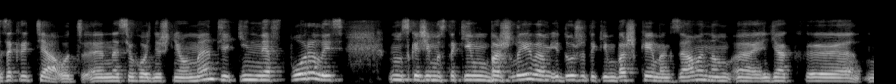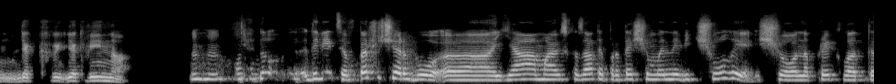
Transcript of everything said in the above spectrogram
закриття? От е, на сьогоднішній момент, які не впорались, ну скажімо, з таким важливим і дуже таким важким екзаменом, е, як як, як війна? Угу. Ну, дивіться, в першу чергу я маю сказати про те, що ми не відчули, що, наприклад,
